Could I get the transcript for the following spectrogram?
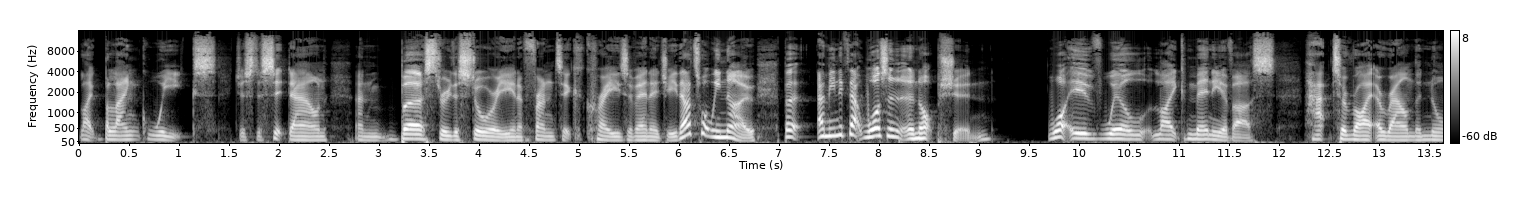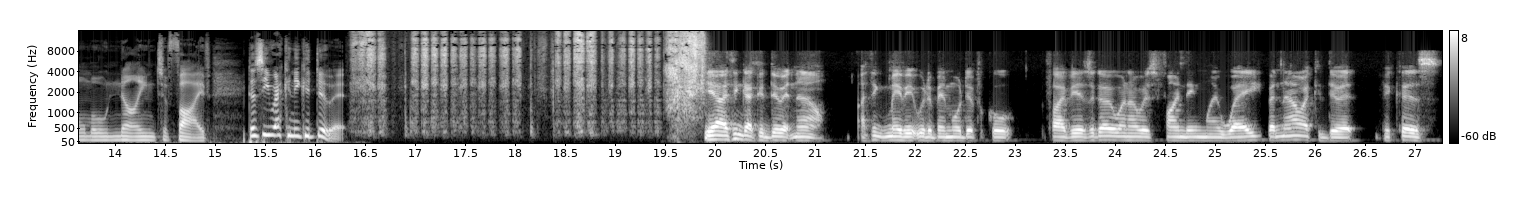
like blank weeks just to sit down and burst through the story in a frantic craze of energy. That's what we know. But I mean, if that wasn't an option, what if Will, like many of us, had to write around the normal nine to five? Does he reckon he could do it? Yeah, I think I could do it now. I think maybe it would have been more difficult five years ago when I was finding my way, but now I could do it because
